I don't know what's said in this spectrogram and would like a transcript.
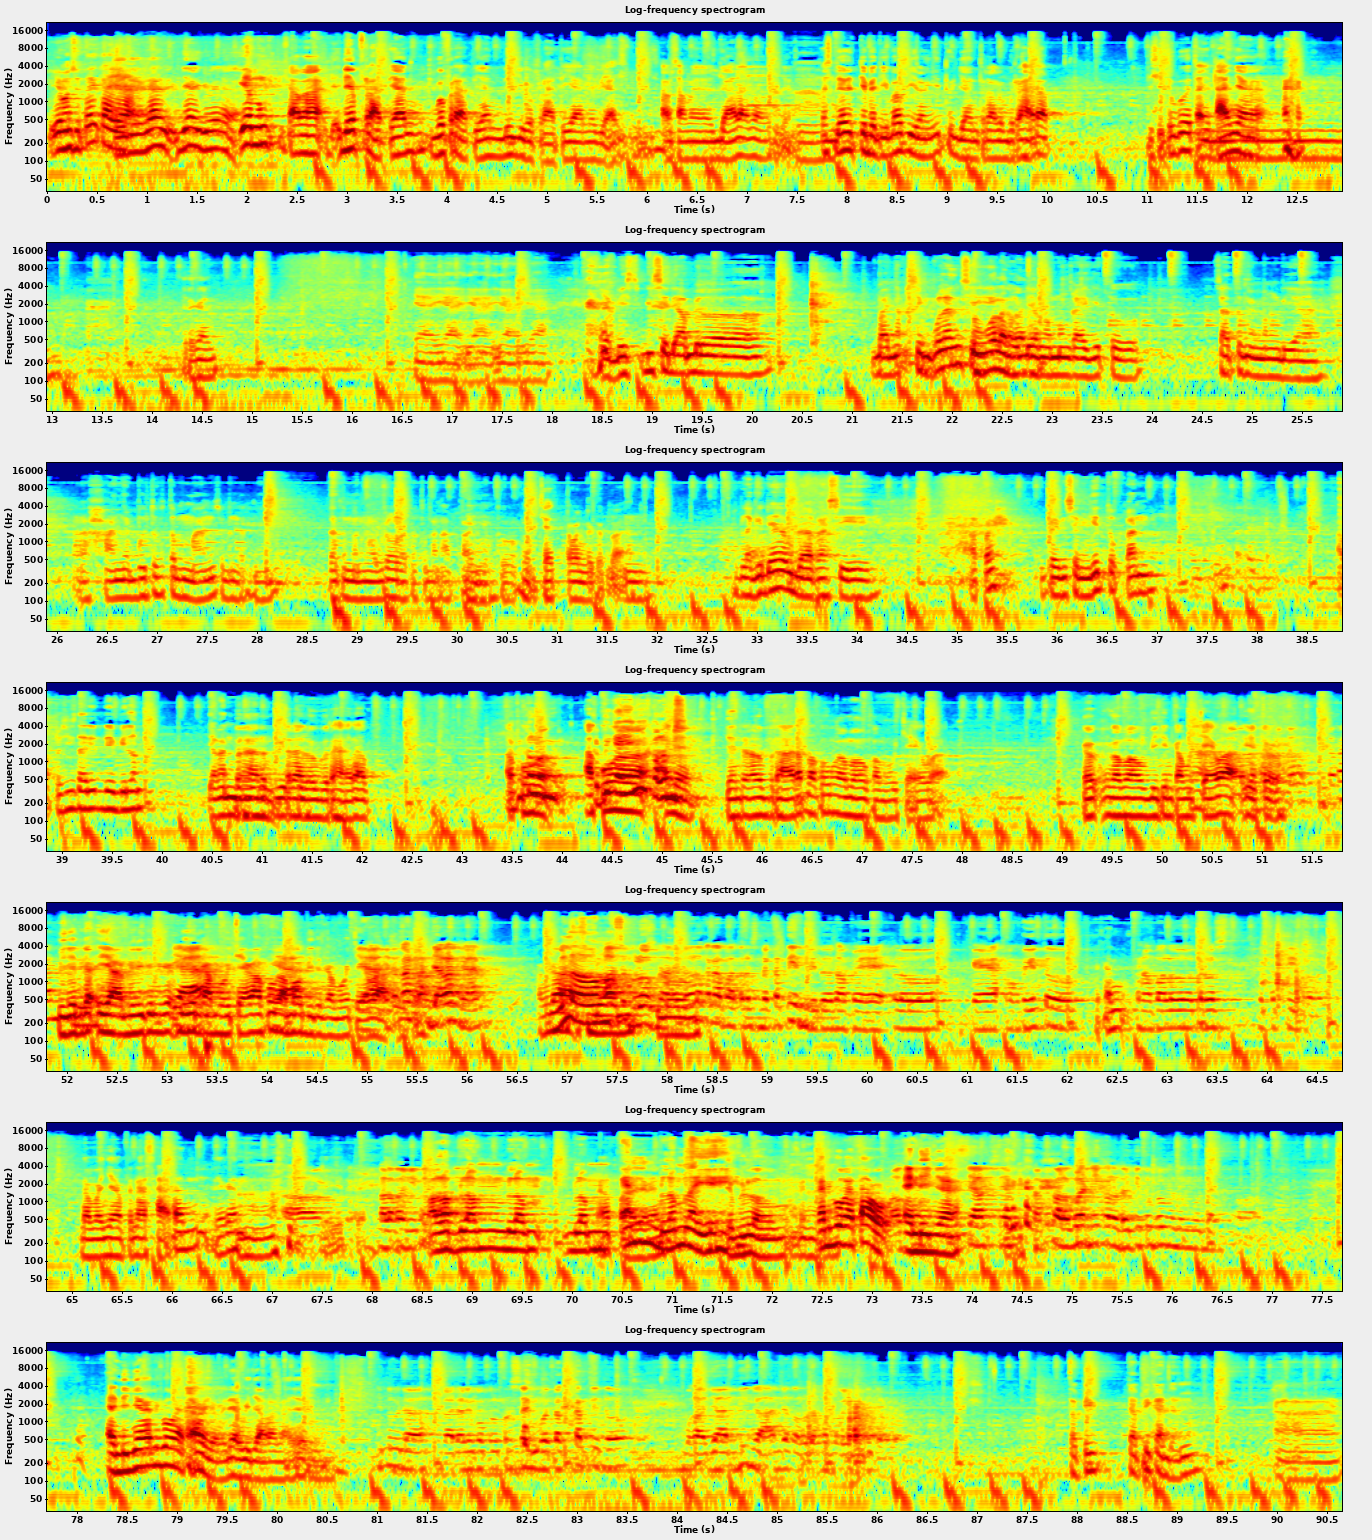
ya maksudnya kayak Maksudnya dia gimana ya? ya mungkin sama dia perhatian gue perhatian dia juga perhatian ya biasa sama-sama jalan maksudnya Hmm. terus dia tiba-tiba bilang gitu jangan terlalu berharap di situ gue tanya-tanya hmm, ya kan? Ya ya ya ya ya. Ya bis- bisa diambil banyak kesimpulan sih kalau dia ngomong kayak gitu. Satu memang dia uh, hanya butuh teman sebenarnya. Atau teman ngobrol atau teman apa gitu. Ngechat teman deket banget Hmm. apalagi dia udah kasih apa ya, attention gitu kan. Apa sih tadi dia bilang? Jangan berharap Jangan gitu. terlalu berharap Tapi aku kalau- nggak- tapi aku kayaknya nggak- kalau mis- jangan terlalu berharap aku nggak mau kamu kecewa. Nggak mau bikin kamu kecewa gitu. itu, itu kan bikin sebelum- iya bikin Ya. bikin kamu kecewa. Aku nggak Ya. mau bikin kamu kecewa. Ya, itu kan pas jalan kan? Enggak Belum. oh sebelum. Nah itu lo kenapa terus deketin gitu sampai lo kayak waktu itu? Ya kan kenapa lo terus deketin? lo namanya penasaran ya kan? Oh, gitu. kalau kayak gitu? Kalau belum belum belum Apa, end ya kan? belum lah ya ya belum. Kan gua nggak tahu Oke, endingnya. siap siap. Tapi kalau gue nih kalau udah gitu gue mending udah. Oh, endingnya kan gua nggak tahu ya udah aku jalan aja. Itu udah nggak ada 50% buat deket itu. Bakal jadi nggak ada kalau udah ngomong kayak gitu cewek tapi tapi kadang uh,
